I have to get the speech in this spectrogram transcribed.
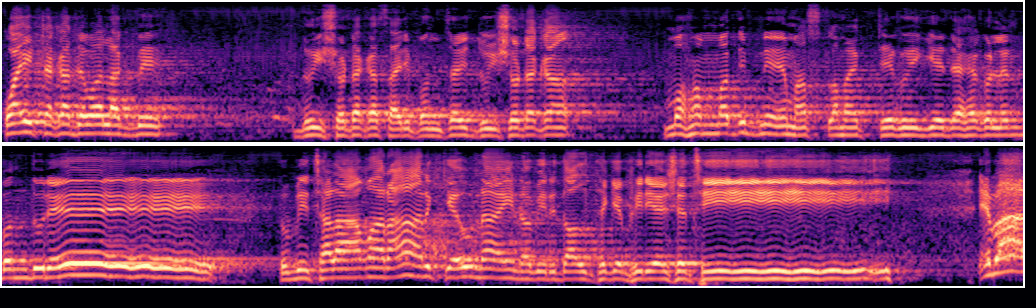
কয় টাকা দেওয়া লাগবে? দুইশো টাকা, চারি পঞ্চাশ, দুইশো টাকা। মোহাম্মদ ইবনে মাসলামা একটু এগিয়ে গিয়ে দেখা করলেন, বন্ধুরে, তুমি ছাড়া আমার আর কেউ নাই, নবীর দল থেকে ফিরে এসেছি। এবার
